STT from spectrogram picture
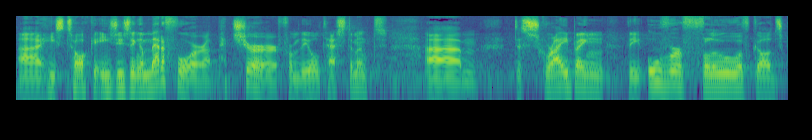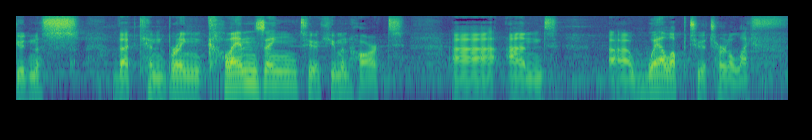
Uh, he's, talk, he's using a metaphor, a picture from the Old Testament, um, describing the overflow of God's goodness that can bring cleansing to a human heart uh, and uh, well up to eternal life.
